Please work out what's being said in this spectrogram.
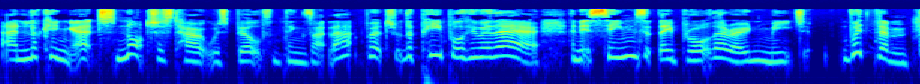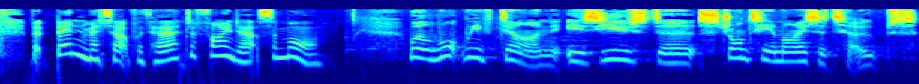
and looking at not just how it was built and things like that, but the people who were there. And it seems that they brought their own meat with them. But Ben met up with her to find out some more. Well, what we've done is used uh, strontium isotopes,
